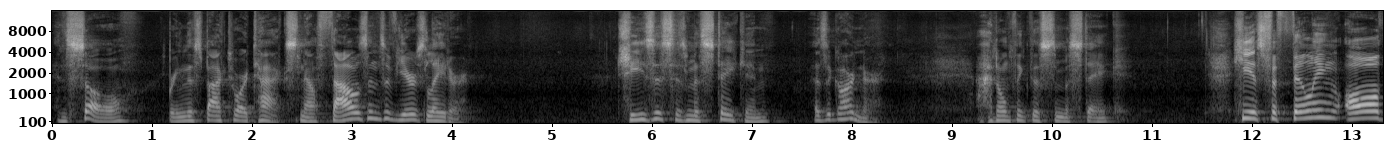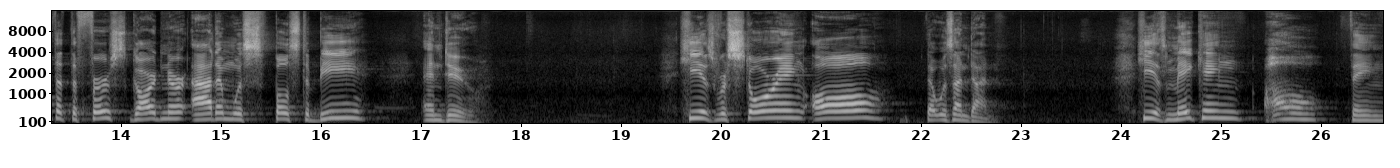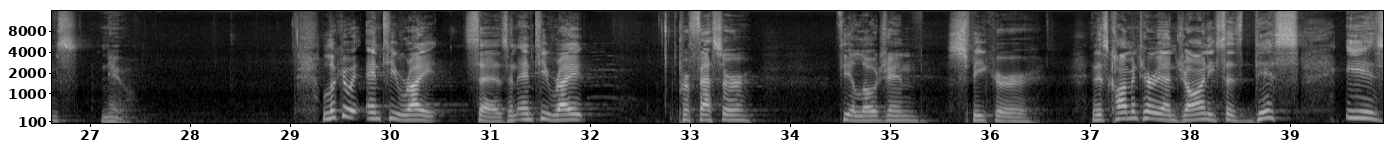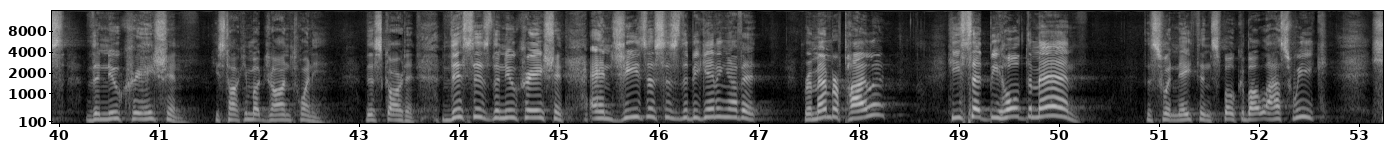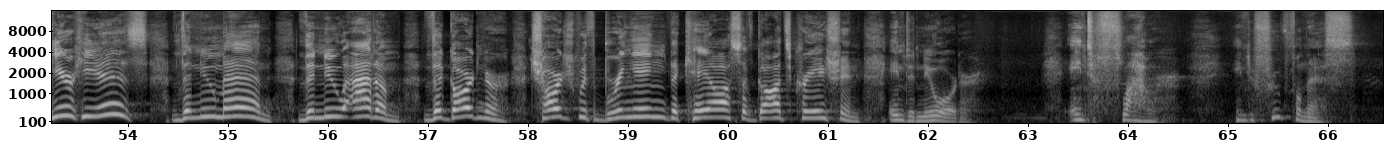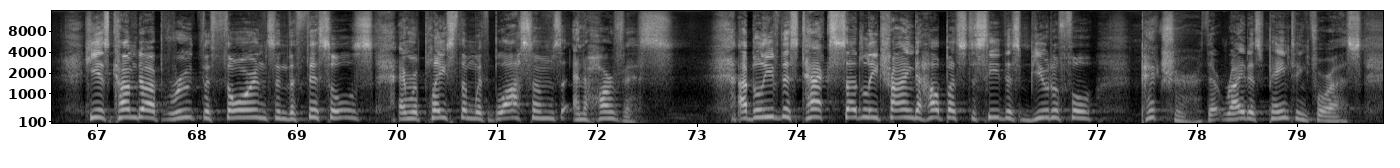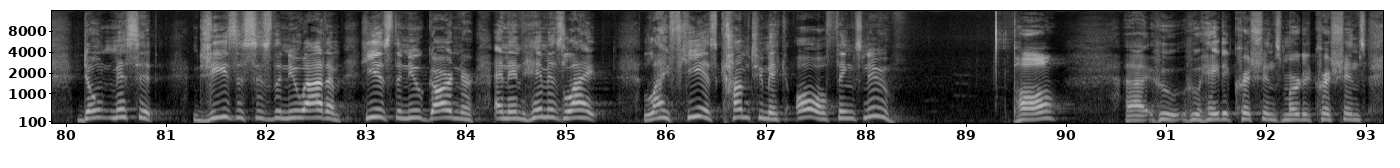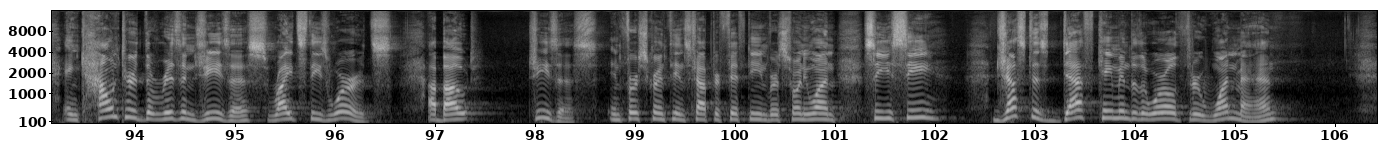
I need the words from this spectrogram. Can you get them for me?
And so, bring this back to our text. Now, thousands of years later, Jesus is mistaken as a gardener. I don't think this is a mistake. He is fulfilling all that the first gardener, Adam, was supposed to be and do. He is restoring all that was undone. He is making all things new. Look at what N.T. Wright says. And N.T. Wright, professor, theologian, speaker, in his commentary on John, he says, This is the new creation. He's talking about John 20, this garden. This is the new creation, and Jesus is the beginning of it. Remember Pilate? He said, Behold the man. This is what Nathan spoke about last week. Here he is, the new man, the new Adam, the gardener, charged with bringing the chaos of God's creation into new order, into flower, into fruitfulness. He has come to uproot the thorns and the thistles and replace them with blossoms and harvests. I believe this text subtly trying to help us to see this beautiful picture that Wright is painting for us. Don't miss it. Jesus is the new Adam. He is the new gardener, and in him is light. Life. He has come to make all things new. Paul, uh, who, who hated Christians, murdered Christians, encountered the risen Jesus, writes these words about Jesus in 1 Corinthians chapter 15 verse 21. So you see, just as death came into the world through one man,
